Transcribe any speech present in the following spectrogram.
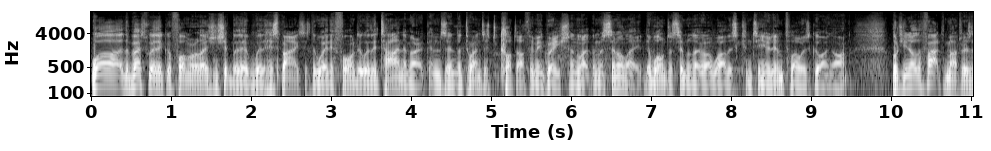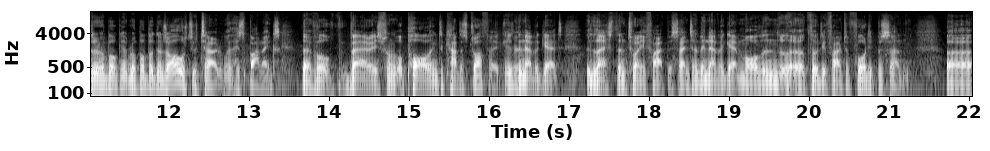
Well, the best way they could form a relationship with, with Hispanics is the way they formed it with Italian Americans in the 20s, cut off immigration and let them assimilate. They won't assimilate while this continued inflow is going on. But, you know, the fact of the matter is the Republicans are always too terrible with Hispanics. Their vote varies from appalling to catastrophic. Yeah. They never get less than 25% and they never get more than uh, 35 to 40%. Uh,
